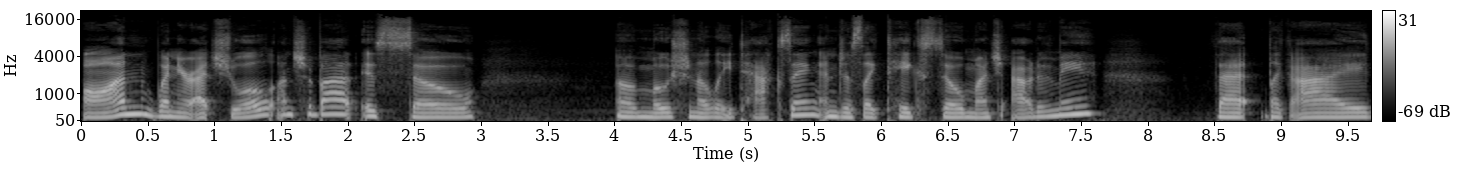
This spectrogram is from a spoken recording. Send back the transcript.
on when you're at shul on Shabbat is so emotionally taxing and just like takes so much out of me that like I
